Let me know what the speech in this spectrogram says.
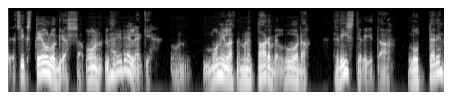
että siksi teologiassa on yhä edelleenkin on monilla tämmöinen tarve luoda ristiriitaa Lutterin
